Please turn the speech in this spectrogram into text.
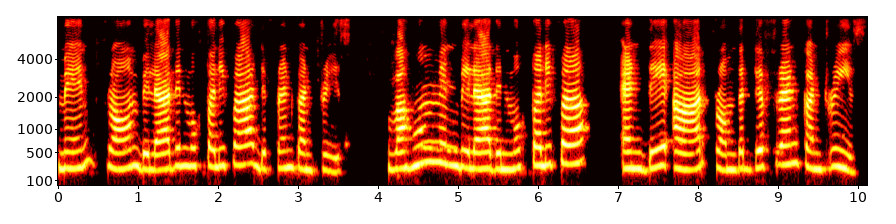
من from بلاد مختلفة different countries وهم من بلاد مختلفة and they are from the different countries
